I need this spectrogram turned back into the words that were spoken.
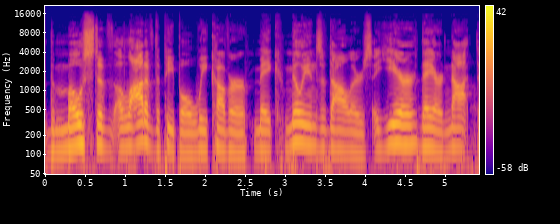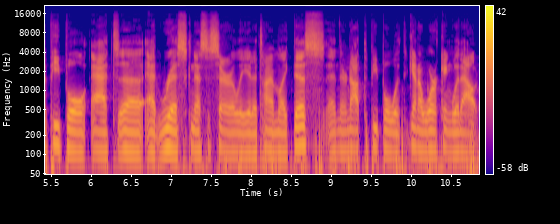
The most of a lot of the people we cover make millions of dollars a year. They are not the people at uh, at risk necessarily at a time like this, and they're not the people with kind of working without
